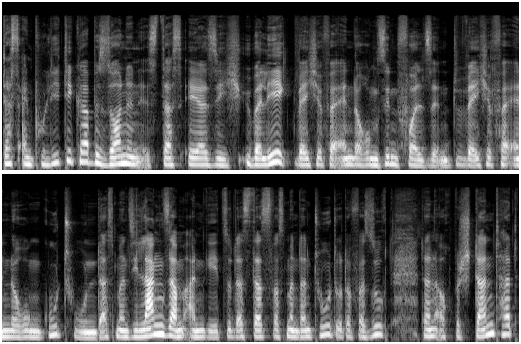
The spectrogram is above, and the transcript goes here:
dass ein Politiker besonnen ist, dass er sich überlegt, welche Veränderungen sinnvoll sind, welche Veränderungen gut tun, dass man sie langsam angeht, sodass das, was man dann tut oder versucht, dann auch Bestand hat.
